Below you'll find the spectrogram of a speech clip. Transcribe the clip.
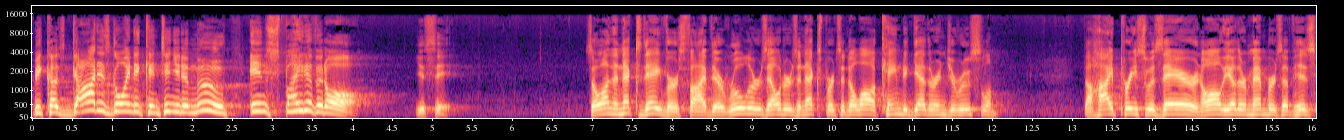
because God is going to continue to move in spite of it all, you see. So on the next day, verse 5, their rulers, elders, and experts in the law came together in Jerusalem. The high priest was there and all the other members of his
